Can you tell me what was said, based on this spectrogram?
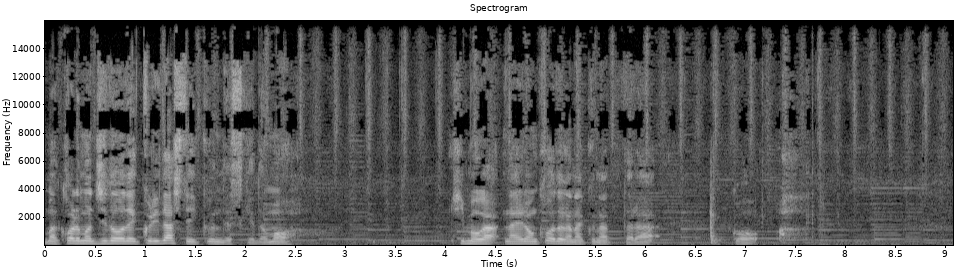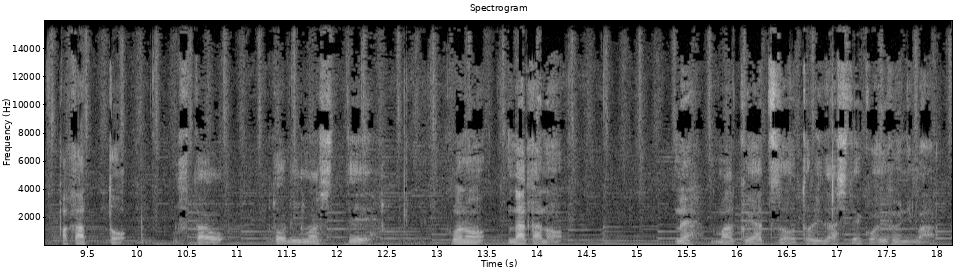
まあこれも自動で繰り出していくんですけども紐がナイロンコードがなくなったらこうパカッと蓋を取りましてこの中のね巻くやつを取り出してこういう風にまあ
